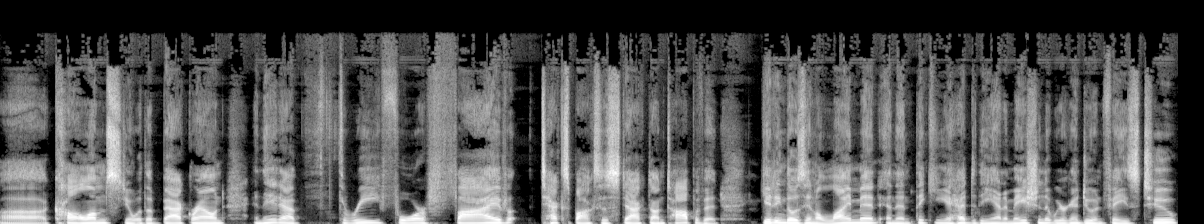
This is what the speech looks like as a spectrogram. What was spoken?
uh, columns, you know, with a background, and they'd have three, four, five text boxes stacked on top of it. Getting those in alignment and then thinking ahead to the animation that we were going to do in phase two,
